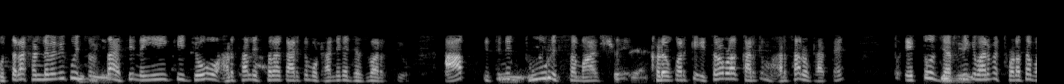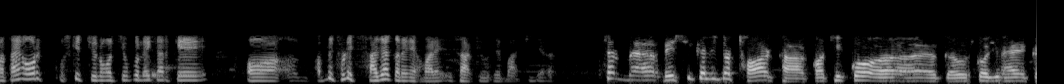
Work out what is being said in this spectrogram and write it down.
उत्तराखंड में भी कोई संस्था ऐसी नहीं है कि जो हर साल इस तरह कार्यक्रम उठाने का जज्बा रखती हो। आप इतने दूर इस समाज से। खड़े होकर के इतना बड़ा कार्यक्रम हर साल उठाते हैं तो एक तो जर्नी के बारे में थोड़ा सा बताएँ और उसकी चुनौतियों को लेकर के और अपनी थोड़ी साझा करें हमारे साथियों से बातचीत जरा। सर बेसिकली जो थॉट था, कौथिक को उसको जो है एक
